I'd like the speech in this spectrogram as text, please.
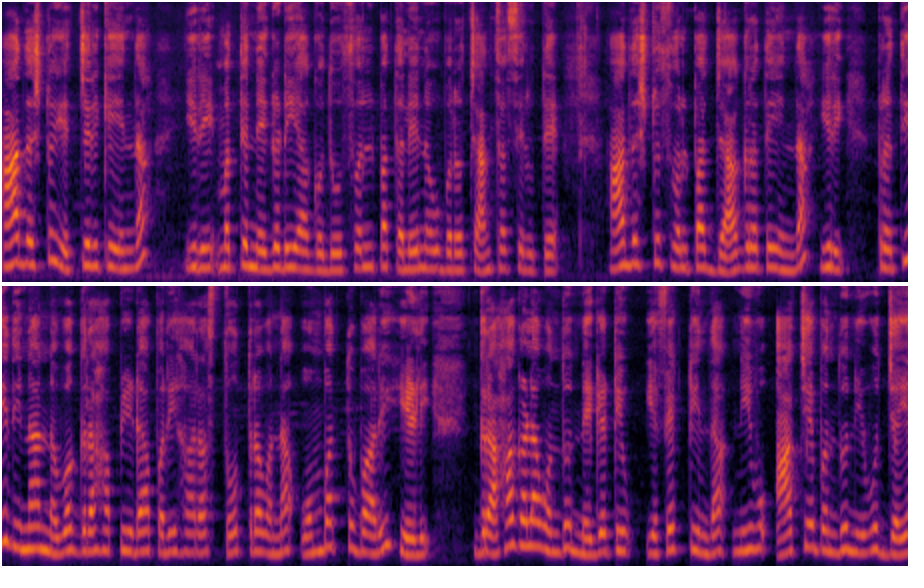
ಆದಷ್ಟು ಎಚ್ಚರಿಕೆಯಿಂದ ಇರಿ, ಮತ್ತು ನೆಗಡಿ ಆಗೋದು, ಸ್ವಲ್ಪ ತಲೆನೋವು ಬರೋ ಚಾನ್ಸಸ್ ಇರುತ್ತೆ. ಆದಷ್ಟು ಸ್ವಲ್ಪ ಜಾಗ್ರತೆಯಿಂದ ಇರಿ. ಪ್ರತಿದಿನ ನವಗ್ರಹ ಪೀಡಾ ಪರಿಹಾರ ಸ್ತೋತ್ರವನ್ನು ಒಂಬತ್ತು ಬಾರಿ ಹೇಳಿ. ಗ್ರಹಗಳ ಒಂದು ನೆಗೆಟಿವ್ ಎಫೆಕ್ಟಿಂದ ನೀವು ಆಚೆ ಬಂದು ನೀವು ಜಯ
